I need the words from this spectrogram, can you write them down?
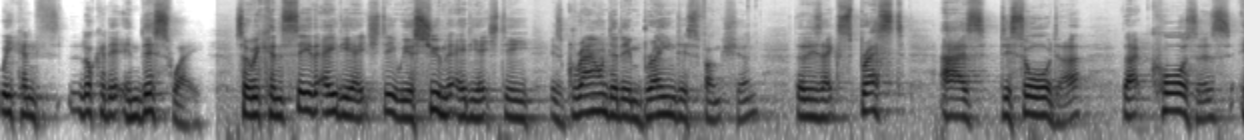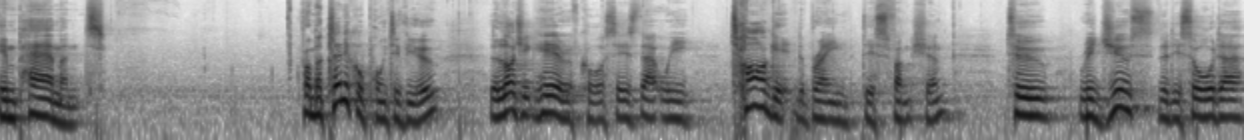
we can look at it in this way. So we can see that ADHD, we assume that ADHD is grounded in brain dysfunction that is expressed as disorder that causes impairment. From a clinical point of view, the logic here, of course, is that we target the brain dysfunction to reduce the disorder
